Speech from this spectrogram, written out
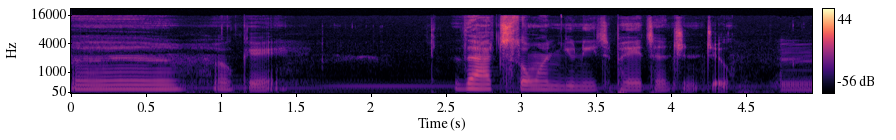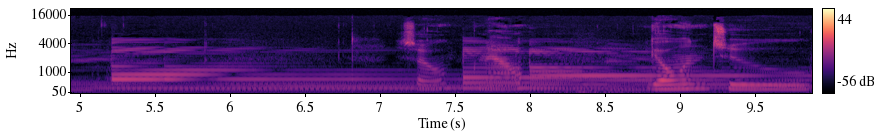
Uh, okay. That's the one you need to pay attention to. So, now, go into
